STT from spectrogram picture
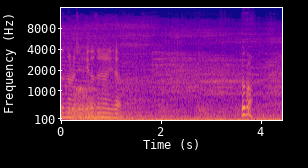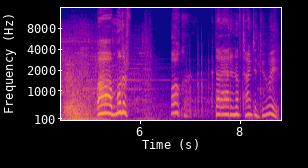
Doesn't notice you. He doesn't notice that. Go go. Ah, mother. Fucker. I thought I had enough time to do it.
